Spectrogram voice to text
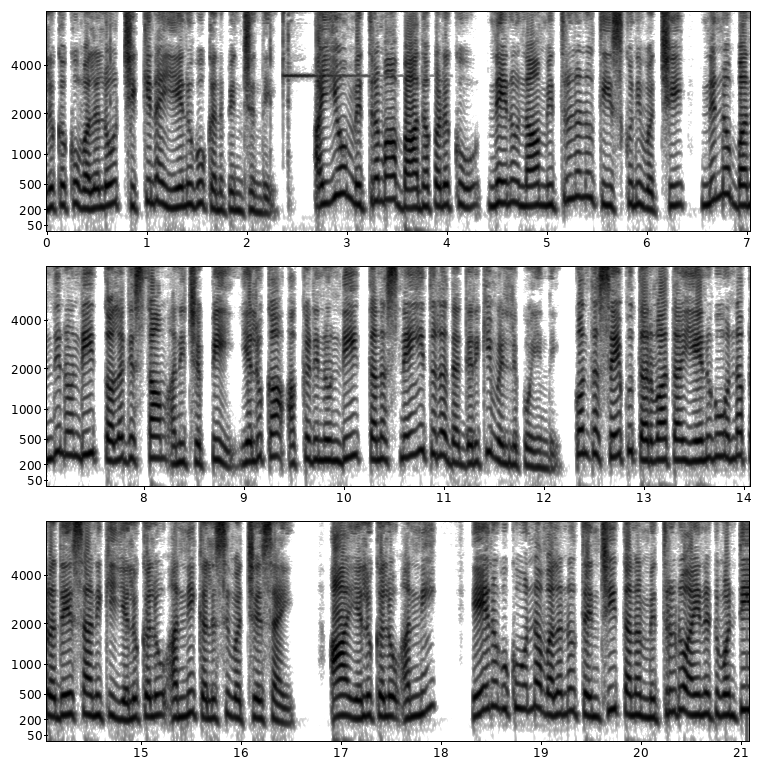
ఎలుకకు వలలో చిక్కిన ఏనుగు కనిపించింది. అయ్యో మిత్రమా బాధపడకు నేను నా మిత్రులను తీసుకుని వచ్చి నిన్ను బంది నుండి తొలగిస్తాం అని చెప్పి ఎలుక అక్కడి నుండి తన స్నేహితుల దగ్గరికి వెళ్ళిపోయింది కొంతసేపు తర్వాత ఏనుగు ఉన్న ప్రదేశానికి ఎలుకలు అన్నీ కలిసి వచ్చేశాయి. ఆ ఎలుకలు అన్నీ ఏనుగుకు ఉన్న వలను తెంచి తన మిత్రుడు అయినటువంటి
